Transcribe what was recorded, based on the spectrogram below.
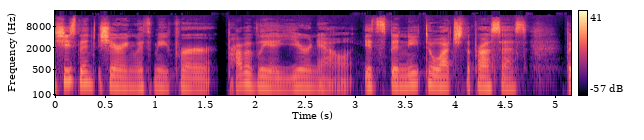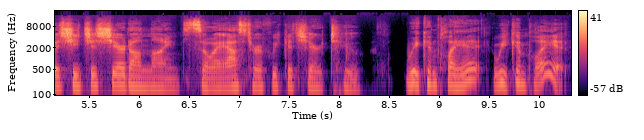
She's been sharing with me for probably a year now. It's been neat to watch the process, but she just shared online. So I asked her if we could share too. We can play it? We can play it.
